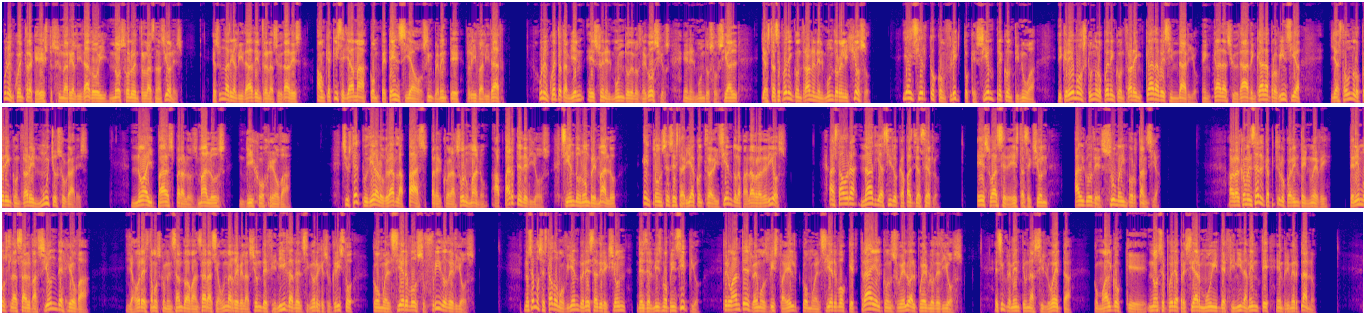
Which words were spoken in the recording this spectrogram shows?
Uno encuentra que esto es una realidad hoy no solo entre las naciones. Es una realidad entre las ciudades, aunque aquí se llama competencia o simplemente rivalidad. Uno encuentra también eso en el mundo de los negocios, en el mundo social, y hasta se puede encontrar en el mundo religioso. Y hay cierto conflicto que siempre continúa, y creemos que uno lo puede encontrar en cada vecindario, en cada ciudad, en cada provincia, y hasta uno lo puede encontrar en muchos hogares. No hay paz para los malos, dijo Jehová. Si usted pudiera lograr la paz para el corazón humano, aparte de Dios, siendo un hombre malo, entonces estaría contradiciendo la palabra de Dios. Hasta ahora nadie ha sido capaz de hacerlo. Eso hace de esta sección algo de suma importancia. Ahora, al comenzar el capítulo 49, tenemos la salvación de Jehová. Y ahora estamos comenzando a avanzar hacia una revelación definida del Señor Jesucristo como el siervo sufrido de Dios. Nos hemos estado moviendo en esa dirección desde el mismo principio, pero antes lo hemos visto a Él como el siervo que trae el consuelo al pueblo de Dios. Es simplemente una silueta, como algo que no se puede apreciar muy definidamente en primer plano.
